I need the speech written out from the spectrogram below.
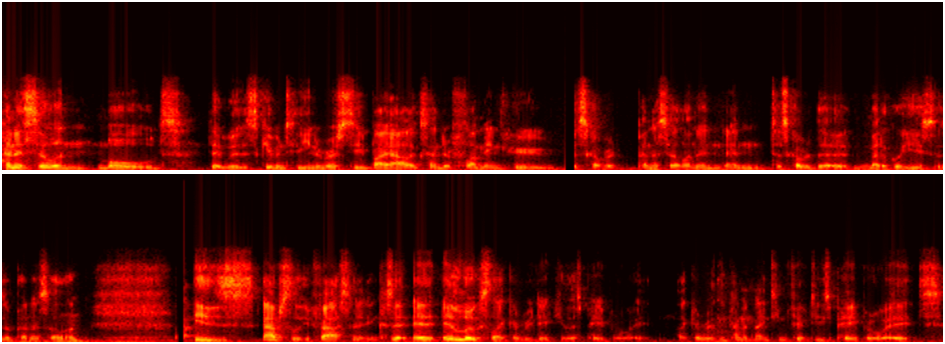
penicillin mold that was given to the university by Alexander Fleming, who discovered penicillin and, and discovered the medical uses of penicillin, is absolutely fascinating because it, it, it, looks like a ridiculous paperweight, like a really kind of 1950s paperweight.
